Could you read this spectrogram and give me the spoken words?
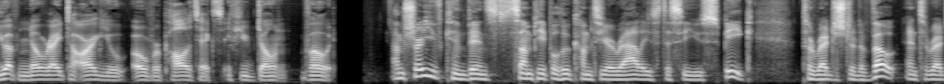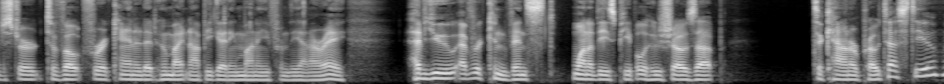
You have no right to argue over politics if you don't vote. I'm sure you've convinced some people who come to your rallies to see you speak to register to vote and to register to vote for a candidate who might not be getting money from the NRA. Have you ever convinced one of these people who shows up to counter protest you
